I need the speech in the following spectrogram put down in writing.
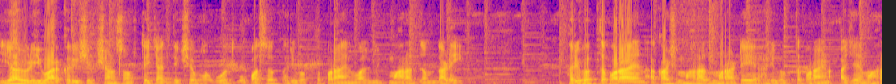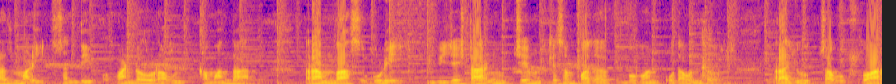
यावेळी वारकरी शिक्षण संस्थेचे अध्यक्ष भागवत उपासक हरिभक्तपरायण वाल्मिक महाराज जमदाडे हरिभक्तपरायण आकाश महाराज मराठे हरिभक्तपरायण अजय महाराज माळी संदीप पांडव राहुल कमांदार रामदास गुडे विजय स्टार न्यूजचे मुख्य संपादक बबन उदावंत राजू चाबुकस्वार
